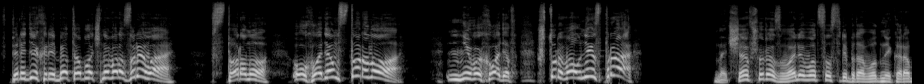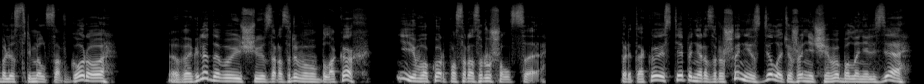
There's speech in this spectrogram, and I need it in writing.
Впереди хребет облачного разрыва! В сторону! Уходим в сторону! Не выходит! Штурвал не спра! Начавший разваливаться, среброводный корабль устремился в гору, выглядывающую из разрыва в облаках, и его корпус разрушился. При такой степени разрушений сделать уже ничего было нельзя,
